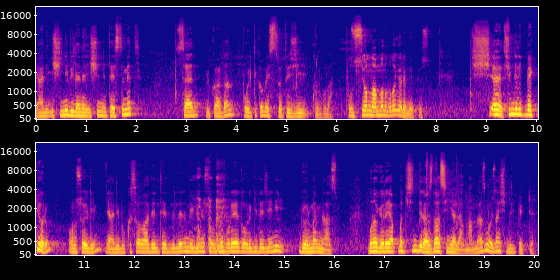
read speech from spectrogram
Yani işini bilene işini teslim et, sen yukarıdan politika ve stratejiyi kurgula. Pozisyonlanmanı buna göre mi yapıyorsun? Evet, şimdilik bekliyorum. Onu söyleyeyim. Yani bu kısa vadeli tedbirlerin ve günün sonunda buraya doğru gideceğini görmem lazım. Buna göre yapmak için biraz daha sinyal almam lazım. O yüzden şimdilik bekliyorum.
